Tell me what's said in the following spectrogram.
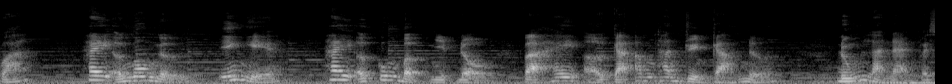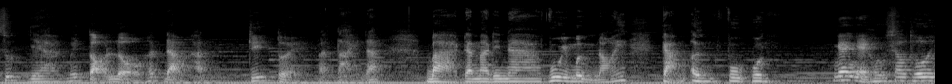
quá. Hay ở ngôn ngữ, ý nghĩa, hay ở cung bậc nhịp độ và hay ở cả âm thanh truyền cảm nữa. Đúng là nàng phải xuất gia mới tỏ lộ hết đạo hạnh, trí tuệ và tài năng. Bà Damadina vui mừng nói cảm ơn phu quân. Ngay ngày hôm sau thôi,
